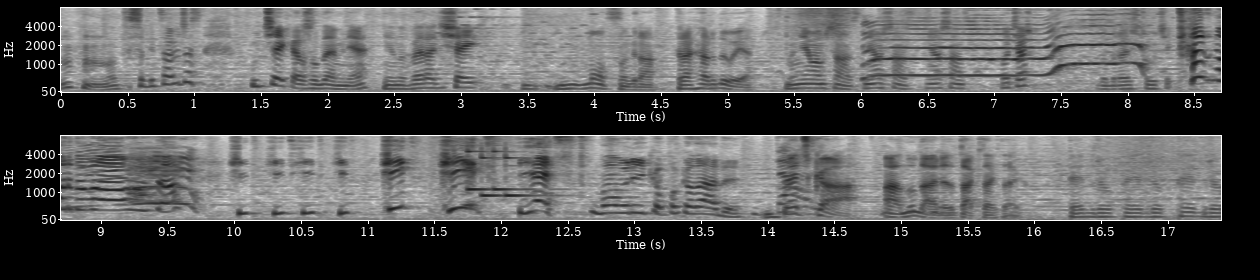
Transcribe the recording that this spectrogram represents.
Mhm, no ty sobie cały czas uciekasz ode mnie. Nie no, Vera dzisiaj mocno gra. Tryharduje. No nie mam szans, nie mam szans, nie mam szans. Chociaż... Dobra, jeszcze uciek. Zmarnowałem to! Hit, hit, hit, hit, hit, hit! Jest! Mam Rico pokonany. Beczka! A, no dalej, tak, tak, tak. Pedro, Pedro, Pedro,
